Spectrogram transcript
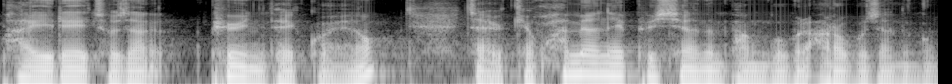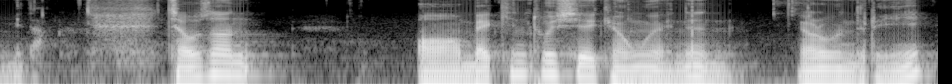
파일에 저장 표현이 될 거예요. 자, 이렇게 화면에 표시하는 방법을 알아보자는 겁니다. 자, 우선 어, Macintosh의 경우에는 여러분들이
